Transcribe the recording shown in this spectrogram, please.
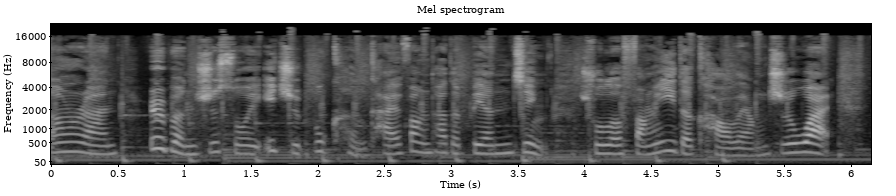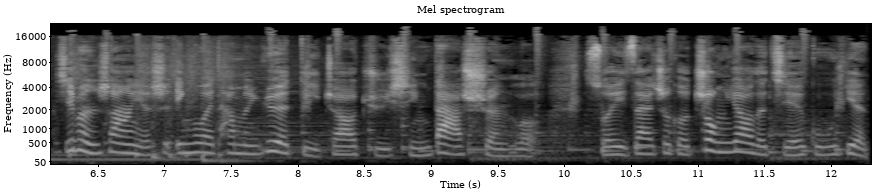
当然，日本之所以一直不肯开放它的边境，除了防疫的考量之外，基本上也是因为他们月底就要举行大选了。所以在这个重要的节骨眼，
